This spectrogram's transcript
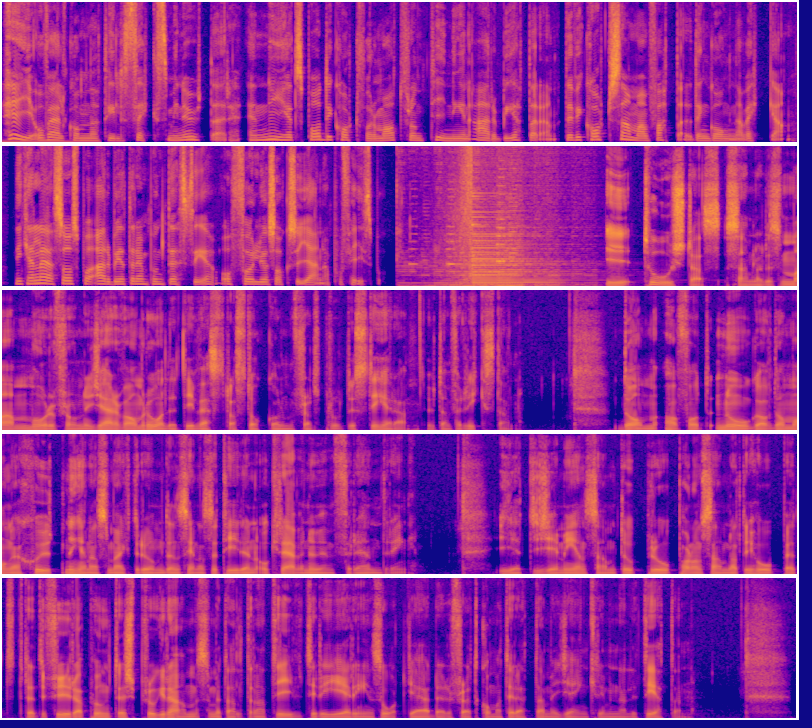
Hej och välkomna till 6 minuter, en nyhetspodd i kortformat från tidningen Arbetaren där vi kort sammanfattar den gångna veckan. Ni kan läsa oss på arbetaren.se och följ oss också gärna på Facebook. I torsdags samlades mammor från Järvaområdet i västra Stockholm för att protestera utanför riksdagen. De har fått nog av de många skjutningarna som ägt rum den senaste tiden och kräver nu en förändring. I ett gemensamt upprop har de samlat ihop ett 34-punkters program som ett alternativ till regeringens åtgärder för att komma till rätta med gängkriminaliteten.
